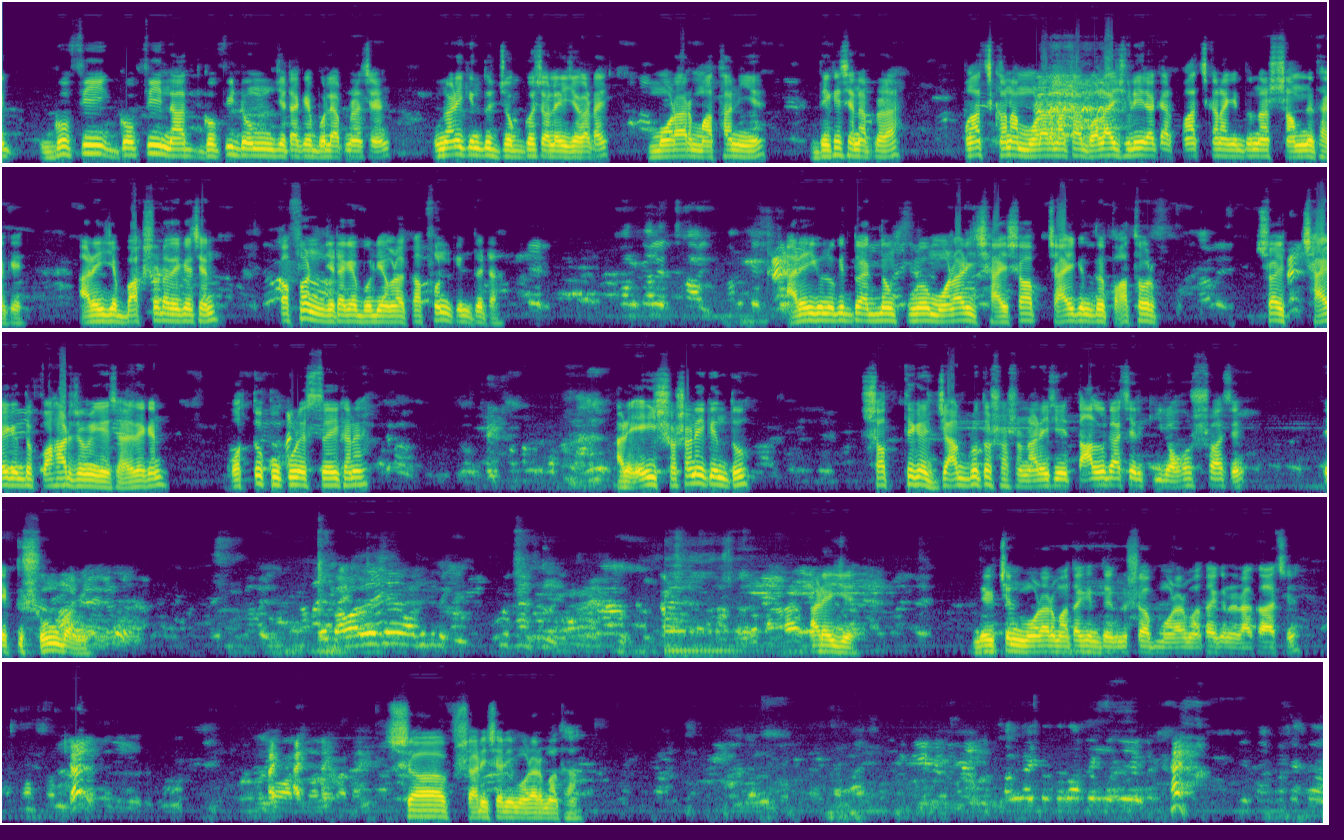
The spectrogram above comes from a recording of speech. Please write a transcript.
গোপী গোপীনাথ গোপীডোম যেটাকে বলে আপনারা চেনেন উনারই কিন্তু যজ্ঞ চলে এই জায়গাটায় মরার মাথা নিয়ে। দেখেছেন আপনারা? পাঁচখানা মরার মাথা, গলায় ঝুলিয়ে রাখে আর পাঁচখানা কিন্তু ওনার সামনে থাকে। আর এই যে বাক্সটা দেখেছেন, কফন যেটাকে বলি আমরা, কফন কিন্তু এটা। আর এইগুলো কিন্তু একদম পুরো মরারই ছাই, সব ছাই কিন্তু পাথর ছাই কিন্তু পাহাড় জমে গেছে আর দেখেন, কত কুকুর এসছে এখানে। আর এই শ্মশানে কিন্তু সব থেকে জাগ্রত শ্মশান। আর এই যে তাল গাছের কি রহস্য আছে একটু আমি আর এই যে, দেখছেন মরার মাথা কিন্তু এগুলো সব মরার মাথা এখানে রাখা আছে। সব সারি সারি মরার মাথা।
